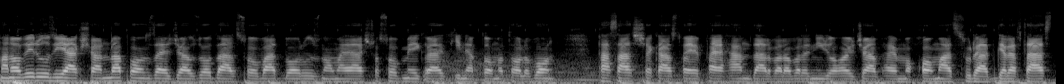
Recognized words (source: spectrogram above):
منابع روز یکشنبه 15 جوزا در صحبت با روزنامه اشتا صبح می‌گوید که این اقدام طالبان پس از شکست های هم در برابر نیروهای جبهه مقاومت صورت گرفته است.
